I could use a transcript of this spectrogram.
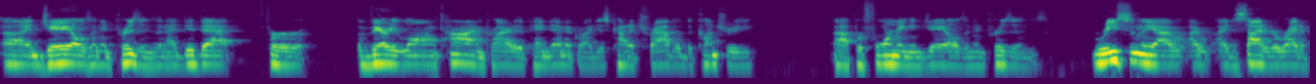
uh, in jails and in prisons. And I did that for a very long time prior to the pandemic, where I just kind of traveled the country uh, performing in jails and in prisons. Recently, I, I, I, decided to write a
